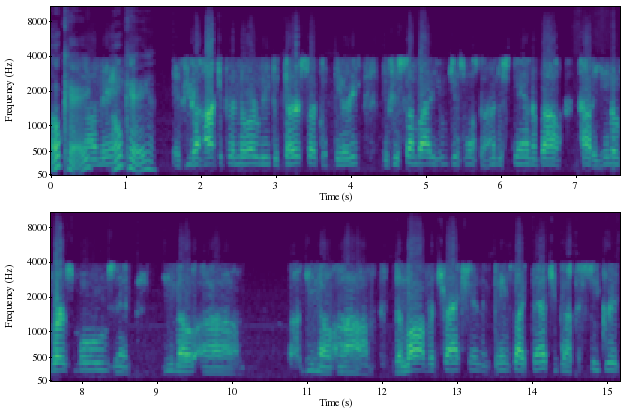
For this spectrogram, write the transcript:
Okay. You know what I mean? Okay. If you're an entrepreneur, read the Third Circle Theory. If you're somebody who just wants to understand about how the universe moves and you know, um, uh, you know, um, the law of attraction and things like that, you got The Secret,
